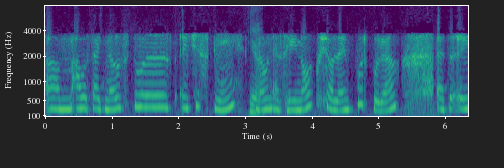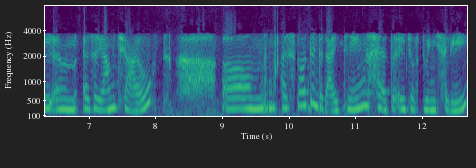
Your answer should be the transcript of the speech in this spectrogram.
Um, I was diagnosed with HSP, Yeah. known as Henoch Schönlein Purpura, as a um, as a young child. Um, I started writing at the age of 23,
